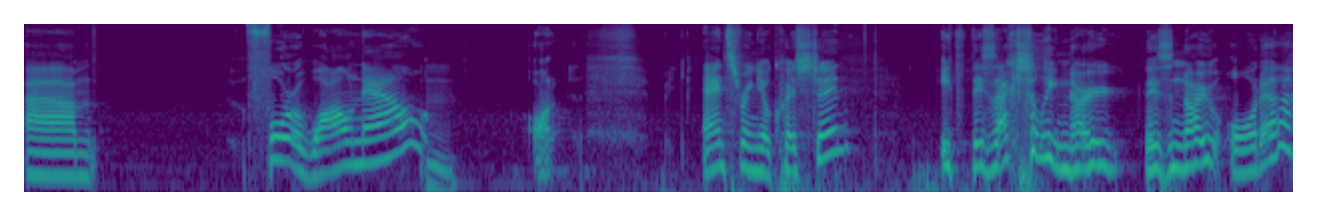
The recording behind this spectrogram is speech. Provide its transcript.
um, for a while now, Mm. on answering your question, it's there's actually no there's no order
